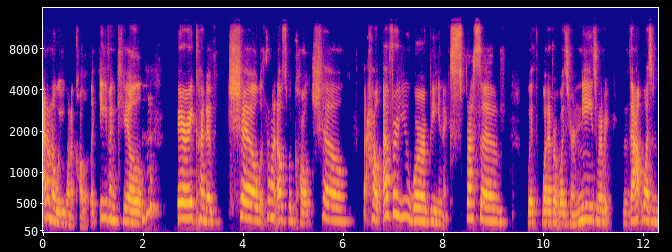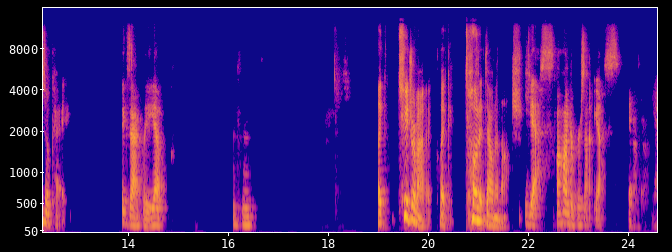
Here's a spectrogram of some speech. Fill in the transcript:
i don't know what you want to call it like even kill mm-hmm. very kind of chill what someone else would call chill but however you were being expressive with whatever it was your needs whatever that wasn't okay exactly yep. Mm-hmm. like too dramatic like tone it down a notch. Yes a hundred percent yes. Yeah. Yeah.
